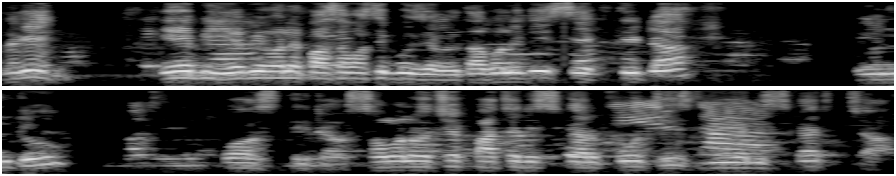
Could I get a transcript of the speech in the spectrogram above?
নাকি? এবি এবি মানে পাশাপাশি বুঝে যাবে, তার মানে কি? sec থিটা ইন্টু থিটা সমান হচ্ছে পাঁচের স্কয়ার পঁচিশ, দুইয়ের স্কয়ার চার।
